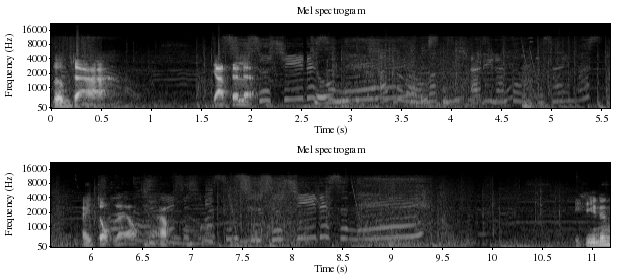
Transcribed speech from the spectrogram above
เริ่มจะยัดได้แหละให้จบแล้วนะครับ อีกทีนึง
